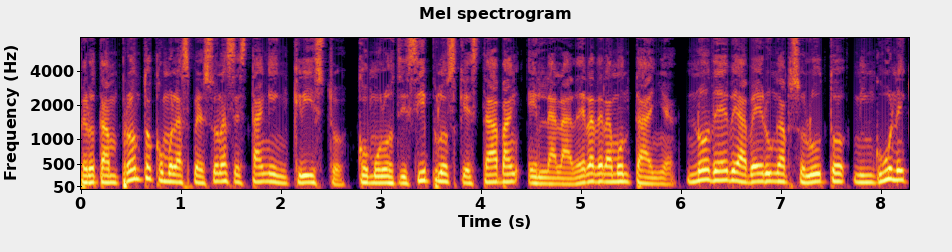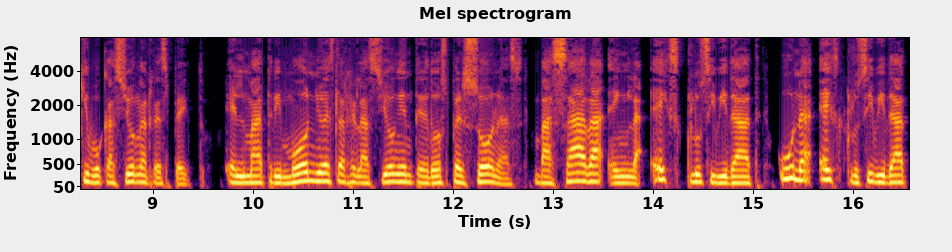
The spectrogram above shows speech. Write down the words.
Pero tan pronto como las personas están en Cristo, como los discípulos que estaban en la ladera de la montaña, no debe haber un absoluto ninguna equivocación al respecto. El matrimonio es la relación entre dos personas basada en la exclusividad, una exclusividad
